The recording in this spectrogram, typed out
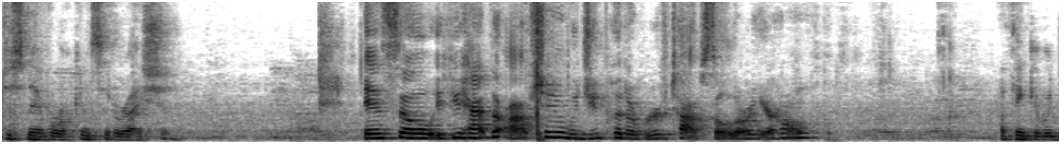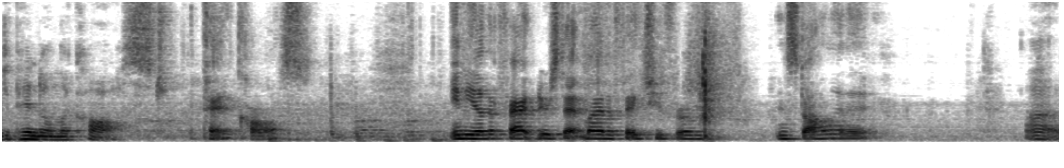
Just never a consideration. And so if you had the option, would you put a rooftop solar on your home? I think it would depend on the cost. Okay, cost. Any other factors that might affect you from installing it? Uh,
